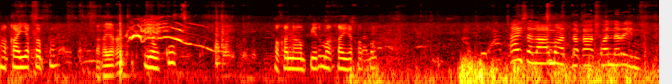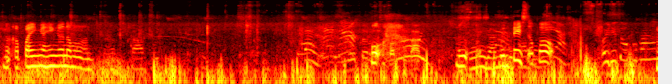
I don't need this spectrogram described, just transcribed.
Makaya ka pa. Nakaya ka? Ayaw ko. Baka nampir, makaya ka pa. Ay, salamat. Nakakuha na rin. Nakapahinga-hinga naman. Po. Buntis, opo. Oy, dito upo ka.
